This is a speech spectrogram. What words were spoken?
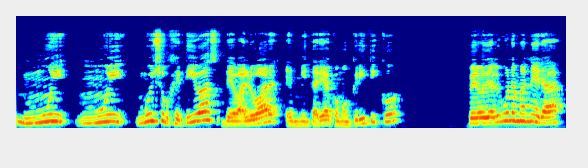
muy, muy, muy subjetivas de evaluar en mi tarea como crítico pero de alguna manera,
